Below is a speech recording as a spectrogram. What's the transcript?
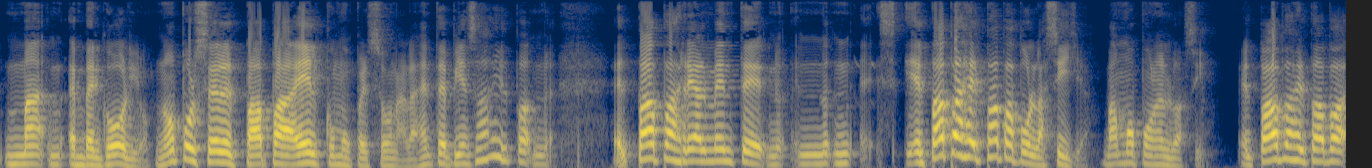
Bergoglio, no por ser el papa él como persona. La gente piensa, el, papa, el papa realmente, el papa es el papa por la silla, vamos a ponerlo así. El papa es el papa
